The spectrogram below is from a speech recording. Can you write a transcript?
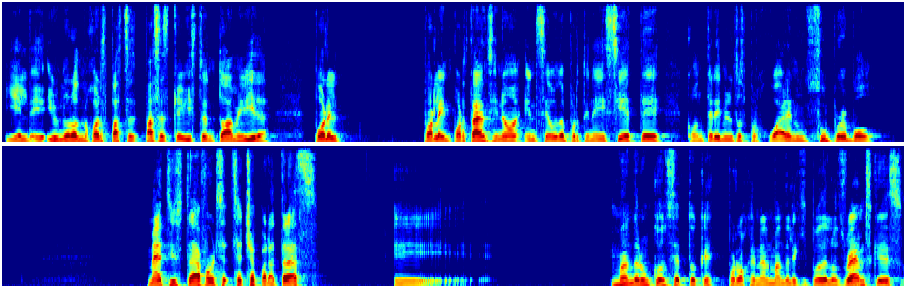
y, el, uno de los mejores pases, que he visto en toda mi vida, por, el, por la importancia, ¿no? En segunda oportunidad y siete, con tres minutos por jugar en un Super Bowl. Matthew Stafford se, echa para atrás. Eh, mandan un concepto que por lo general manda el equipo de los Rams, que es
